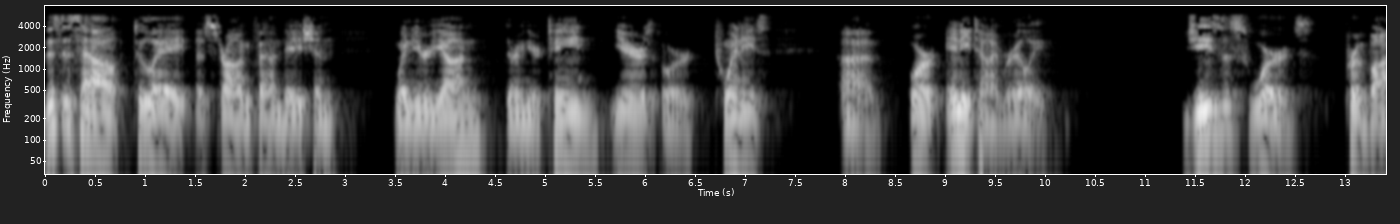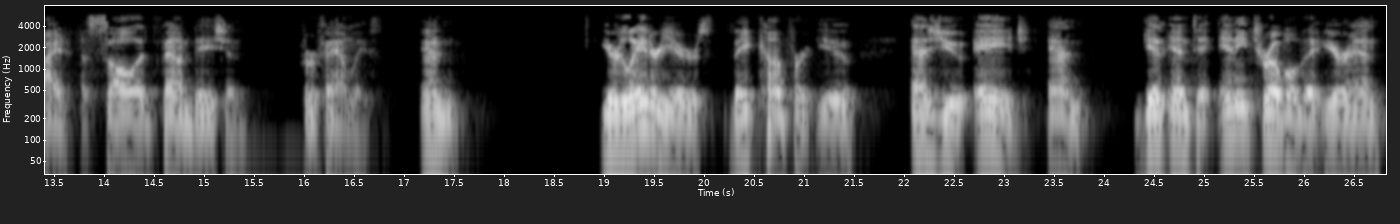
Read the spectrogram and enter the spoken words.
This is how to lay a strong foundation when you're young, during your teen years or 20s, uh, or any time really. Jesus' words provide a solid foundation for families. In your later years, they comfort you as you age and get into any trouble that you're in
